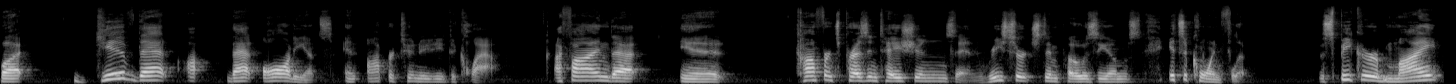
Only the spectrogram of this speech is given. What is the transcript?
But give that, uh, that audience an opportunity to clap. I find that in conference presentations and research symposiums, it's a coin flip. The speaker might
